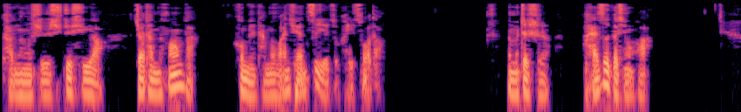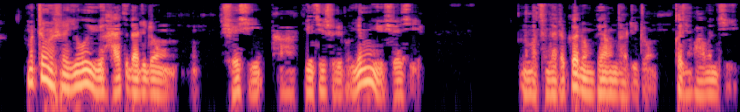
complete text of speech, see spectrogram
可能是只需要。教他们方法，后面他们完全自己就可以做到。那么这是孩子个性化。那么正是由于孩子的这种学习啊，尤其是这种英语学习，那么存在着各种各样的这种个性化问题。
